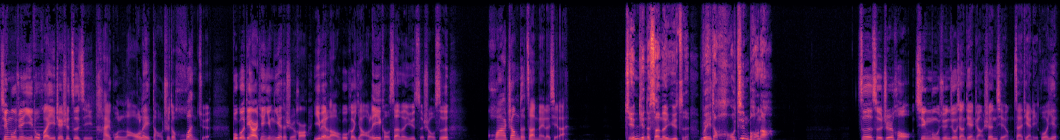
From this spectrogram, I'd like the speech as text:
青木君一度怀疑这是自己太过劳累导致的幻觉。不过第二天营业的时候，一位老顾客咬了一口三文鱼子寿司，夸张的赞美了起来：“今天的三文鱼子味道好劲爆呢！”自此之后，青木君就向店长申请在店里过夜。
